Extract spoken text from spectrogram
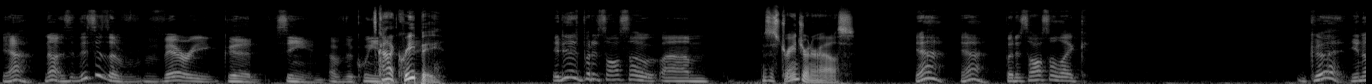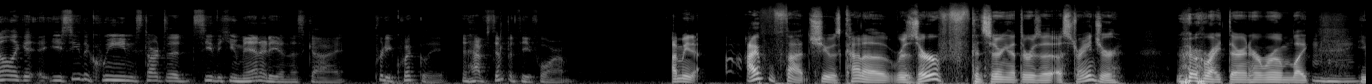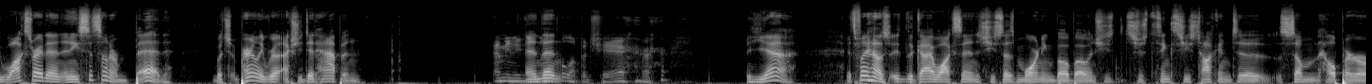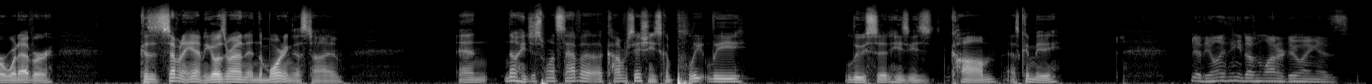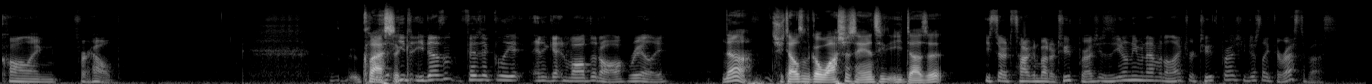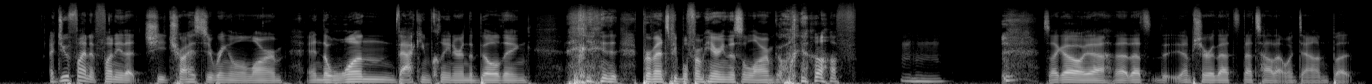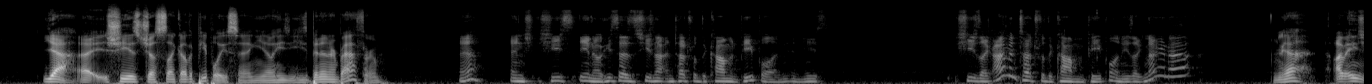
Yeah, no, this- this is a very good scene of the Queen. It's kind of creepy. It is, but it's also um, There's a stranger in her house. Yeah, yeah, but it's also like good. You know, like it, you see the queen start to see the humanity in this guy pretty quickly and have sympathy for him. I mean, I thought she was kind of reserved, considering that there was a, a stranger right there in her room. Like, mm-hmm. he walks right in and he sits on her bed, which apparently re- actually did happen. I mean, And then- pull up a chair. Yeah. It's funny how the guy walks in, she says morning Bobo, and she just thinks she's talking to some helper or whatever. Because it's 7 a.m. He goes around in the morning this time. And no, he just wants to have a, a conversation. He's completely lucid. He's, he's calm as can be. yeah, the only thing he doesn't want her doing is calling for help. Classic. He, he doesn't physically get involved at all, really. no, she tells him to go wash his hands. He, he does it. He starts talking about her toothbrush. He says, "You don't even have an electric toothbrush. You're just like the rest of us." I do find it funny that she tries to ring an alarm, and the one vacuum cleaner in the building prevents people from hearing this alarm going off. Mm-hmm. It's like, oh yeah, that, that's. I'm sure that's that's how that went down. But yeah, uh, she is just like other people. He's saying, you know, he's he's been in her bathroom. Yeah, and she's you know he says she's not in touch with the common people, and, and he's she's like I'm in touch with the common people, and he's like No, you're not. Yeah, I mean,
